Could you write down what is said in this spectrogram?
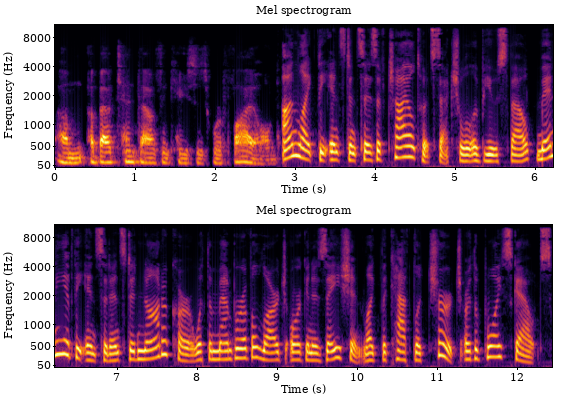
um, about 10,000 cases were filed. Unlike the instances of childhood sexual abuse, though, many of the incidents did not occur with a member of a large organization like the Catholic Church or the Boy Scouts.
